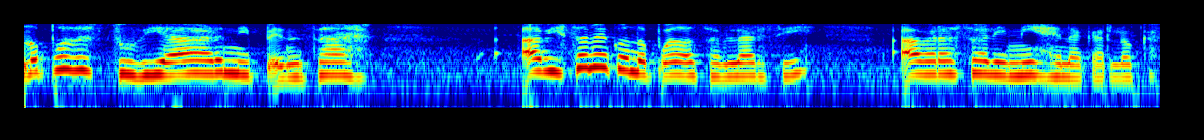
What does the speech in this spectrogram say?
No puedo estudiar ni pensar. Avísame cuando puedas hablar, ¿sí? Abrazo alienígena, Carloca.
